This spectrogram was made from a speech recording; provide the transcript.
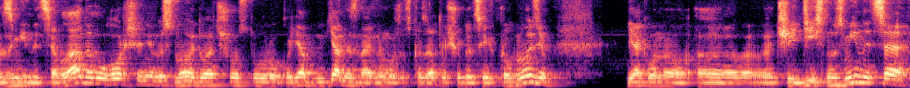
зміниться влада в Угорщині весною 26-го року. Я, я не знаю, не можу сказати щодо цих прогнозів, як воно чи дійсно зміниться.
